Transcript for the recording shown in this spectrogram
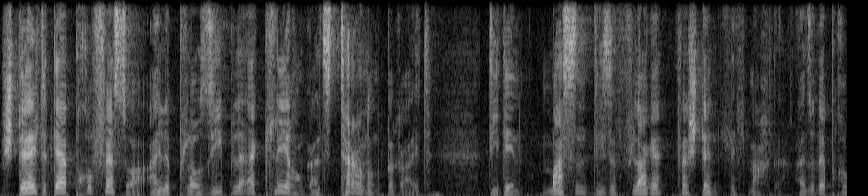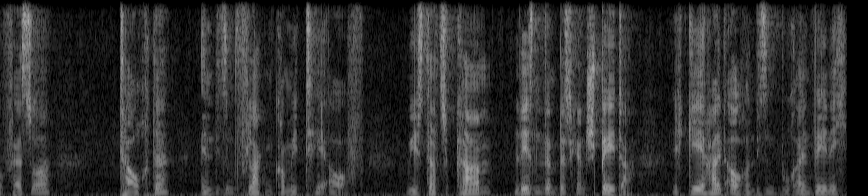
stellte der Professor eine plausible Erklärung als Tarnung bereit, die den Massen diese Flagge verständlich machte. Also der Professor tauchte in diesem Flaggenkomitee auf. Wie es dazu kam, lesen wir ein bisschen später. Ich gehe halt auch in diesem Buch ein wenig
